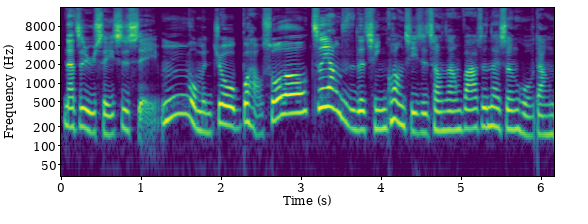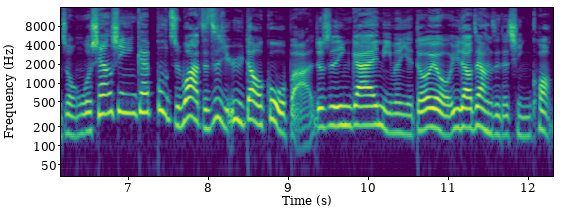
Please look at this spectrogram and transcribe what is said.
那至于谁是谁，嗯，我们就不好说喽。这样子的情况其实常常发生在生活当中，我相信应该不止袜子自己遇到过吧，就是应该你们也都有遇到这样子的情况，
